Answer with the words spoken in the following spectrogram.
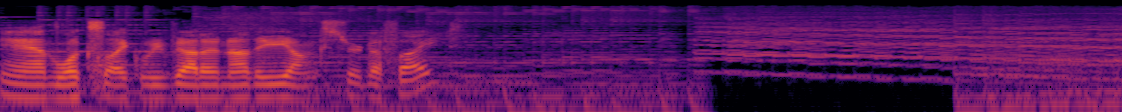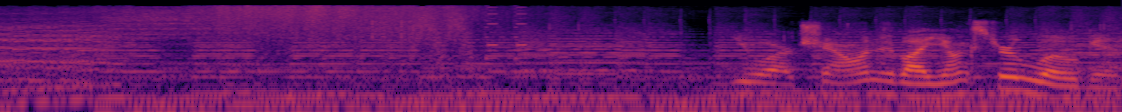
And looks like we've got another youngster to fight. You are challenged by youngster Logan.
